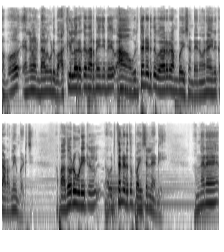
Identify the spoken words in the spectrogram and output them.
അപ്പോൾ ഞങ്ങൾ രണ്ടാളും കൂടി ബാക്കിയുള്ളവരൊക്കെ എന്ന് പറഞ്ഞു കഴിഞ്ഞിട്ട് ആ ഒരുത്തന്റെ അടുത്ത് വേറൊരു അമ്പത് പൈസ ഉണ്ടായിരുന്നു. ഓനെ അതിൽ പഠിച്ച് അപ്പോൾ അതോട് കൂടിയിട്ട് ഒരുത്തന്റെ അടുത്ത് പൈസ ഇല്ലാണ്ടേ അങ്ങനെ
